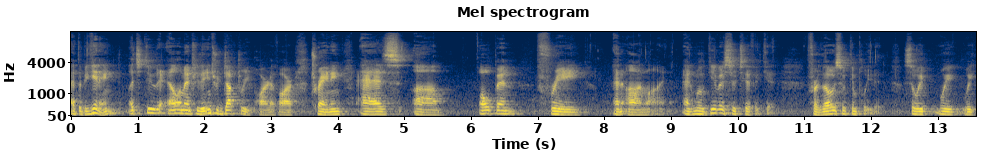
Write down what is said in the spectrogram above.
at the beginning, let's do the elementary, the introductory part of our training as um, open, free, and online. And we'll give a certificate for those who complete it. So we, we, we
